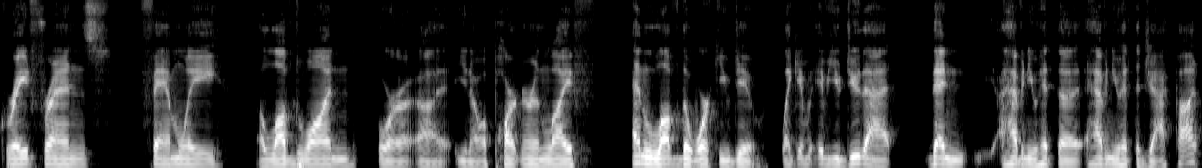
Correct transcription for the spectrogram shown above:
great friends, family, a loved one, or uh, you know, a partner in life, and love the work you do. Like if, if you do that, then haven't you hit the haven't you hit the jackpot?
